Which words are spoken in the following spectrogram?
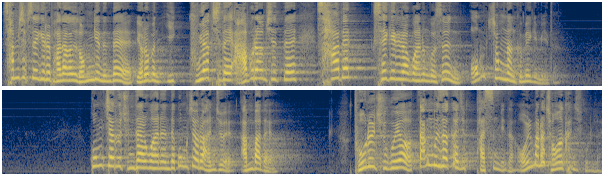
30세기를 받아가지고 넘겼는데 여러분 이 구약 시대 아브라함 시대 때 400세겔이라고 하는 것은 엄청난 금액입니다. 공짜로 준다고 하는데 공짜로 안 줘요. 안 받아요. 돈을 주고요. 땅 문사까지 받습니다. 얼마나 정확한지 몰라요.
